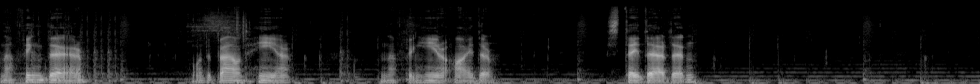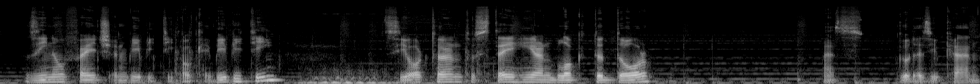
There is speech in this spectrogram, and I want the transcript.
Nothing there. What about here? Nothing here either. Stay there then. Xenophage and BBT. Okay, BBT. It's your turn to stay here and block the door. As good as you can.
